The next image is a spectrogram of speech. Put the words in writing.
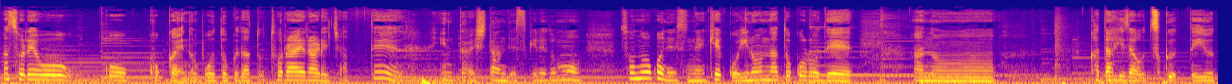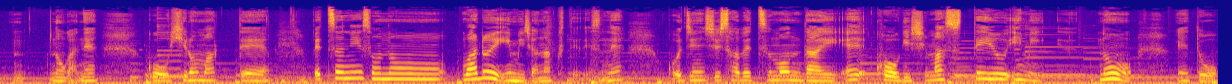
まあ、それをこう国家への冒涜だと捉えられちゃって引退したんですけれどもその後ですね結構いろんなところであのー片膝をつくっていうのがねこう広まって別にその悪い意味じゃなくてですねこう人種差別問題へ抗議しますっていう意味の、えーと、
